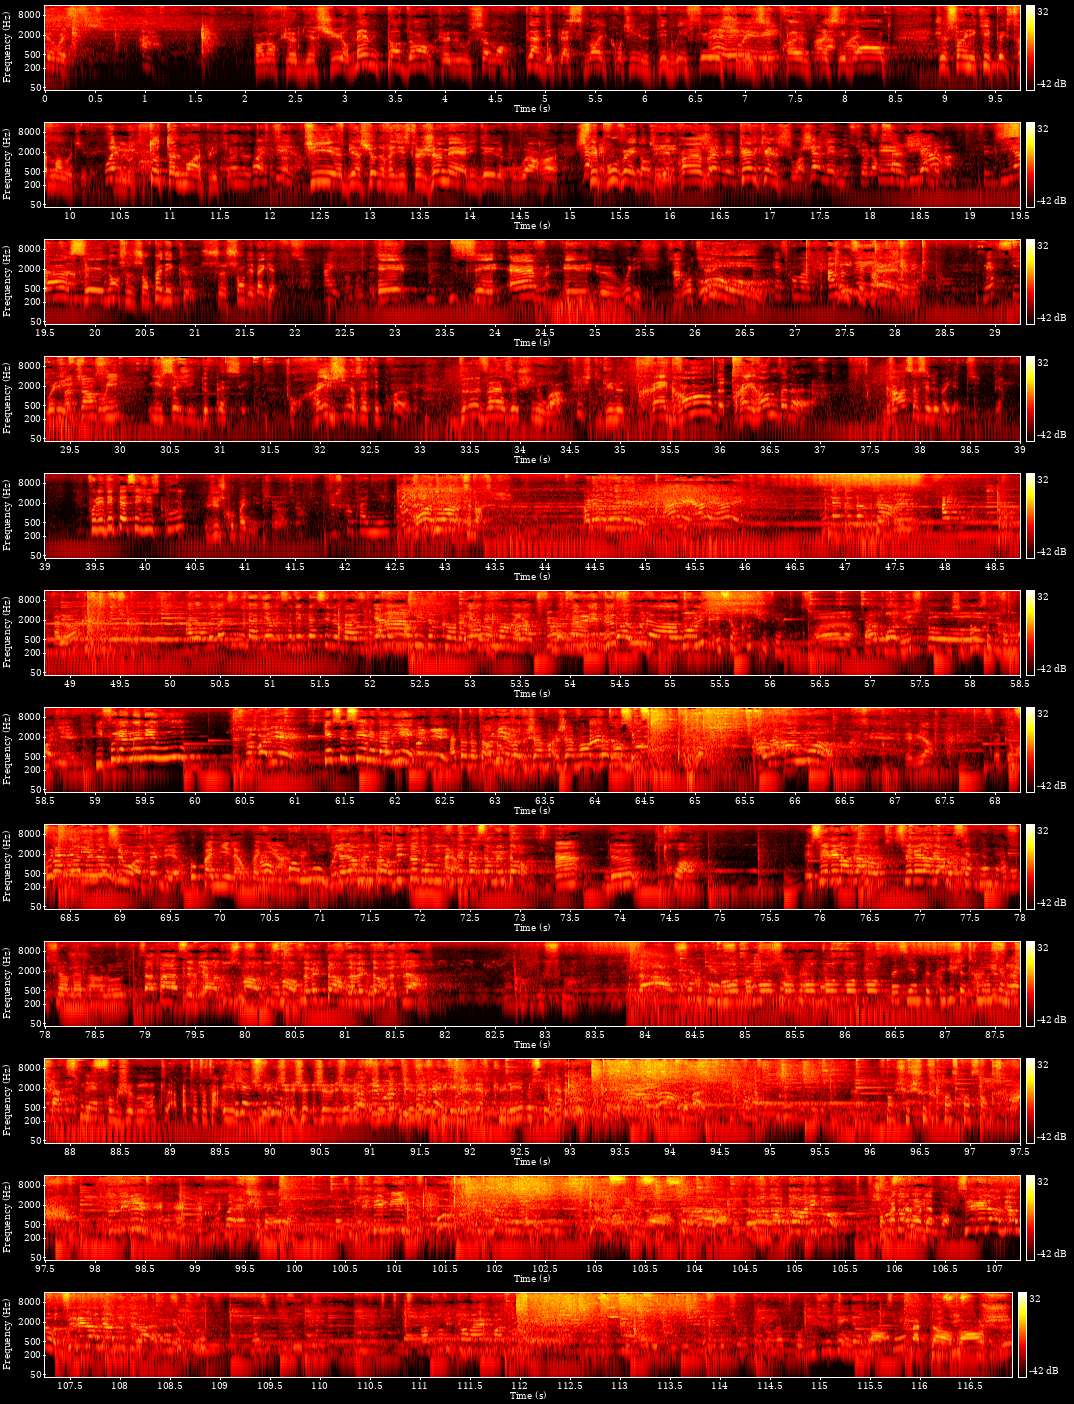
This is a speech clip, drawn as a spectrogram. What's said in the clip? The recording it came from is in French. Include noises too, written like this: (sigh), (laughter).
que voici. Pendant que, bien sûr, même pendant que nous sommes en plein déplacement, il continue de débriefer Ah oui, sur oui, les oui. épreuves Voilà, précédentes. Je sens une équipe extrêmement motivée, totalement impliquée, qui, euh, bien sûr, ne résiste jamais à l'idée de pouvoir euh, s'éprouver dans une épreuve, Jamais. quelle qu'elle soit. Jamais, monsieur, alors ça, jamais. billard Ça, c'est non, ce ne sont pas des queues, ce sont des baguettes. Aïe. Et c'est Eve et euh, Willy qui vont tirer. Oh Qu'est-ce qu'on va faire? Ah Je oui, ne sais les- pas, ma chérie. Willy, Bonne chance. Oui. il s'agit de placer, pour réussir cette épreuve, deux vases chinois d'une très grande, très grande valeur, grâce à ces deux baguettes. Bien. Faut les déplacer jusqu'où? Jusqu'au panier. Jusqu'au panier. Trois doigts, c'est parti. Allez, allez, allez Allez, allez, allez. Vous l'avez comme ça. Aïe. Alors, qu'est-ce que tu Alors le vase il va bien, il faut déplacer le vase. Viens avec Ah moi. oui, d'accord, Viens d'accord. avec moi, regarde. dessous le et surtout tu fais attention. Voilà. À droite jusqu'au panier. Il faut l'amener où? Jusqu'au panier Qu'est-ce que c'est le valier Attends, attends, attends. Premier, donc, vas-y. J'avance, j'avance, j'avance. Attention Eh bien, ça commence. On va le ménage chez moi, je te le dis. hein. Au panier, là, au panier. Ah, hein, panier. panier. Faut y aller en même temps, dites-le quand vous vous déplacez en même temps. 1, 2, 3. Et serrez l'un vers l'autre, serrez l'un vers l'autre. Serre l'autre. Faire l'un vers l'autre. Ça passe, c'est bien, doucement, doucement. Vous avez le temps, vous avez le temps, vous êtes large. Doucement. Large. Serre bien. On monte, on monte, monte, monte, monte, monte, monte. Vas-y un peu plus vite, autrement on tiendra pas. Soulève. Faut que je monte là. Attends, attends, attends. Et Soulève, je, c'est vais, je, je, je, je vais, reculer, je vais reculer parce que. Ah, dommage. Bon, chouchou, faut qu'on se concentre. Continue. Voilà, c'est bon. Vas-y, C'est des. Oh, le temps, allez, go. Ils sont pas très loin de la porte. Serrez l'un vers l'autre, serrez l'un vers l'autre. Vas-y, plus vite. Pas trop vite quand même, pas trop vite. Maintenant, en revanche,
